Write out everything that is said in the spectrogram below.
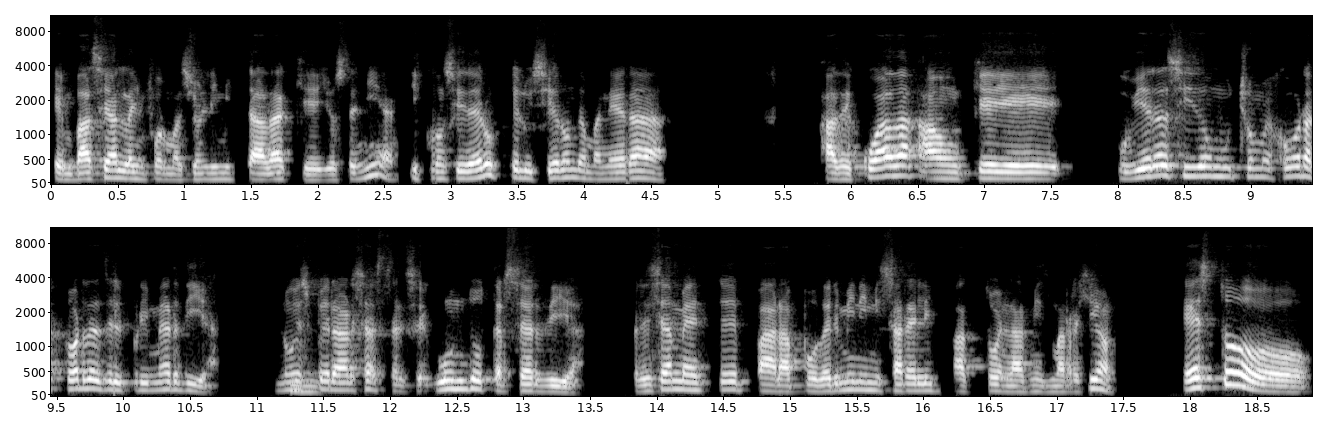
en base a la información limitada que ellos tenían y considero que lo hicieron de manera adecuada, aunque hubiera sido mucho mejor actuar desde el primer día, no esperarse hasta el segundo o tercer día, precisamente para poder minimizar el impacto en la misma región. Esto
